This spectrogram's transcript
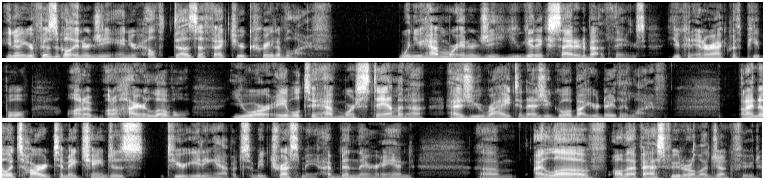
You know, your physical energy and your health does affect your creative life. When you have more energy, you get excited about things. You can interact with people on a on a higher level. You are able to have more stamina as you write and as you go about your daily life. And I know it's hard to make changes to your eating habits. I mean, trust me, I've been there, and um, I love all that fast food and all that junk food.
